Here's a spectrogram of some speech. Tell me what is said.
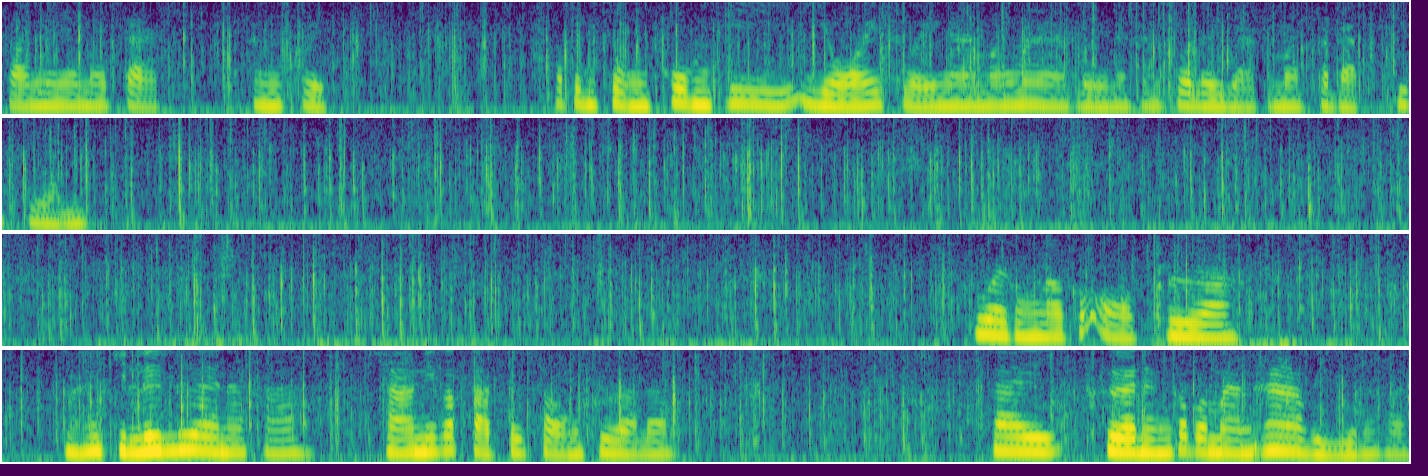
สามีเอามาจากอังกฤษก็เป็นทรงพุ่มที่ย้อยสวยงามมาก ๆ เลยนะคะ ก็เลยอยากจะมาประดับที่สวนกล้วยของเราก็ออกเครือ มาให้กินเรื่อย ๆ นะคะ เช้านี้ก็ตัดไปสองเครือแล้ว ได้เครือหนึ่งก็ประมาณห้าหวีนะคะ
